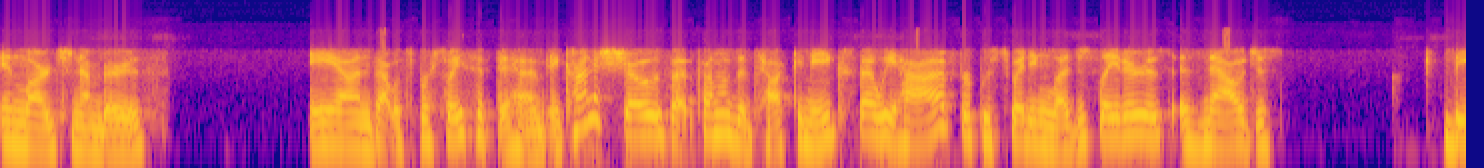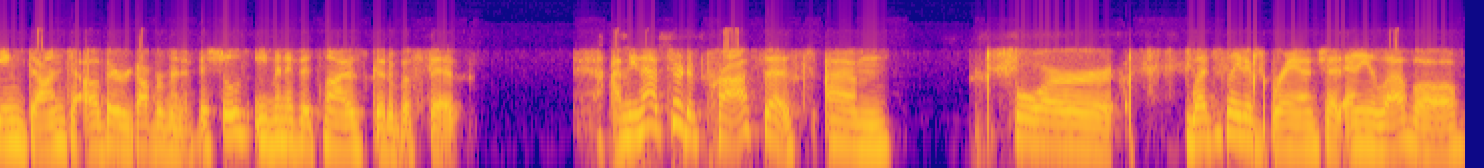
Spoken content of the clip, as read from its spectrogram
in large numbers and that was persuasive to him, it kind of shows that some of the techniques that we have for persuading legislators is now just being done to other government officials, even if it's not as good of a fit. I mean, that sort of process um, for legislative branch at any level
